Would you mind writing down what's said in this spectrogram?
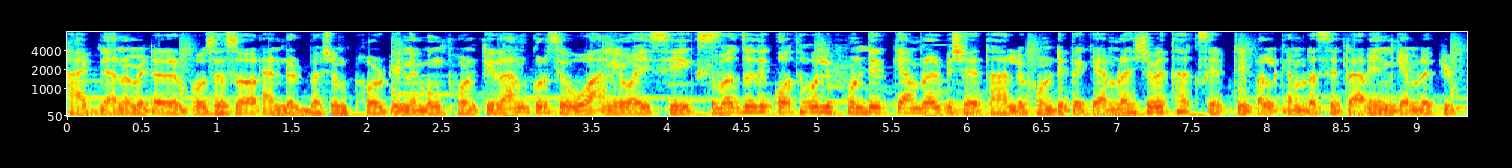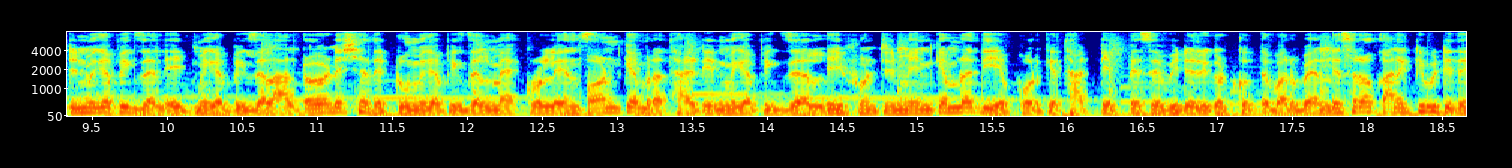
ফাইভ ন্যানোমিটারের প্রসেসর অ্যান্ড্রয়েড ভার্সন ফোরটিন এবং ফোনটি রান করছে ওয়ান ইউআই সিক্স এবার যদি কথা বলি ফোনটির ক্যামেরার বিষয়ে, তাহলে ফোনটিতে ক্যামেরা হিসেবে থাকছে triple camera set main camera fifteen megapixel eight megapixel ultra ওয়াইডের সাথে two megapixel macro lens front camera thirteen megapixel এই ফোনটির মেইন ক্যামেরা দিয়ে four K thirty FPS video record করতে পারবেন। এছাড়াও কানেক্টিভিটিতে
